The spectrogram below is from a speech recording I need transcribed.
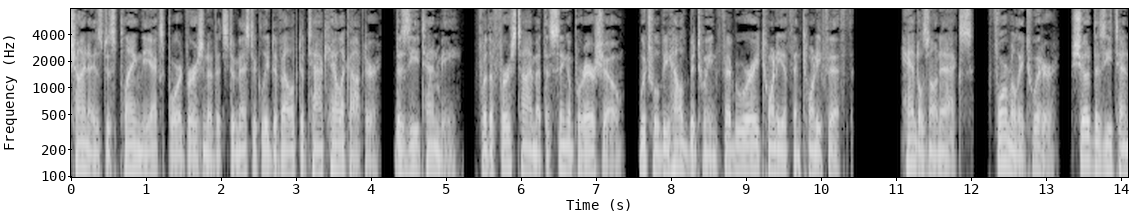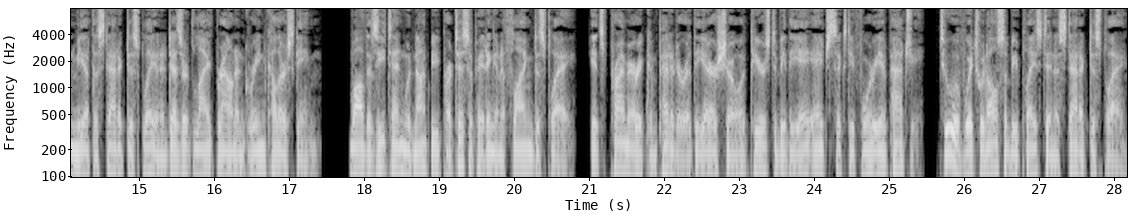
China is displaying the export version of its domestically developed attack helicopter, the Z-10ME, for the first time at the Singapore Air Show, which will be held between February 20 and 25. Handles on X, formerly Twitter, showed the Z-10ME at the static display in a desert light brown and green color scheme. While the Z-10 would not be participating in a flying display, its primary competitor at the air show appears to be the AH-64E Apache, two of which would also be placed in a static display.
